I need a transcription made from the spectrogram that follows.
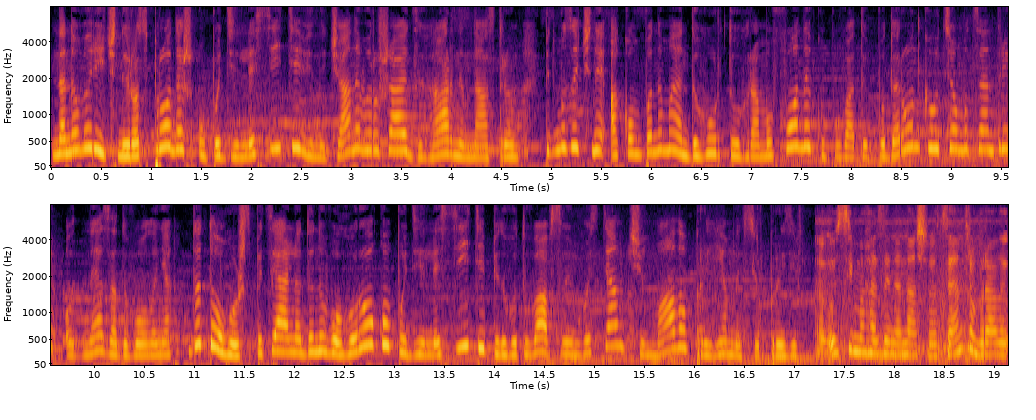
На новорічний розпродаж у Поділля Сіті вінничани вирушають з гарним настроєм. Під музичний акомпанемент гурту грамофони купувати подарунки у цьому центрі одне задоволення. До того ж, спеціально до нового року Поділля Сіті підготував своїм гостям чимало приємних сюрпризів. Усі магазини нашого центру брали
